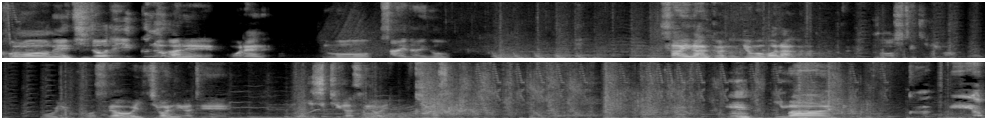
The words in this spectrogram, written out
このね、自動で行くのがね、俺の最大の最難関の山場なんかなと思ったね、コース的には。こういうコースが一番苦手、意識が強い気がする。うん、今、く、よっ、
